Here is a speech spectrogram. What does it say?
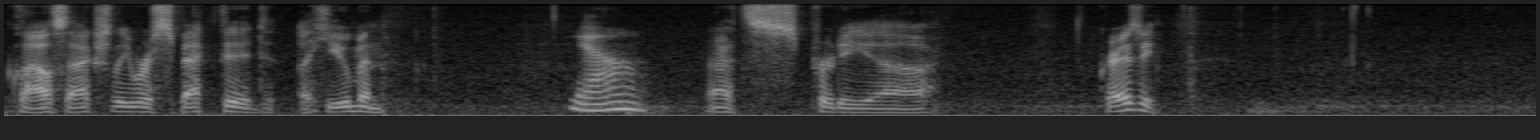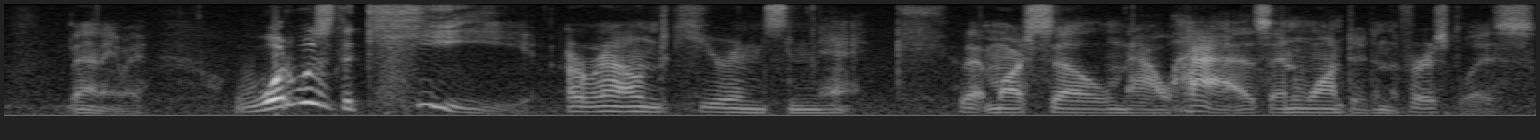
Klaus actually respected a human. Yeah. That's pretty uh crazy. Anyway, what was the key around Kieran's neck that Marcel now has and wanted in the first place?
